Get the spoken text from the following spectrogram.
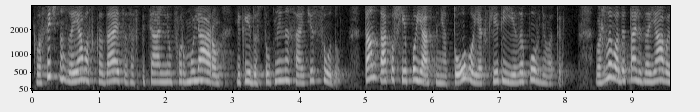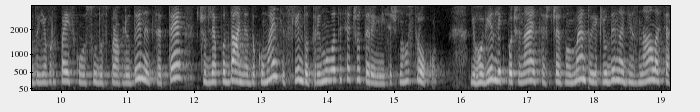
Класично заява складається за спеціальним формуляром, який доступний на сайті суду. Там також є пояснення того, як слід її заповнювати. Важлива деталь заяви до Європейського суду з прав людини це те, що для подання документів слід дотримуватися 4-місячного строку. Його відлік починається ще з моменту, як людина дізналася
